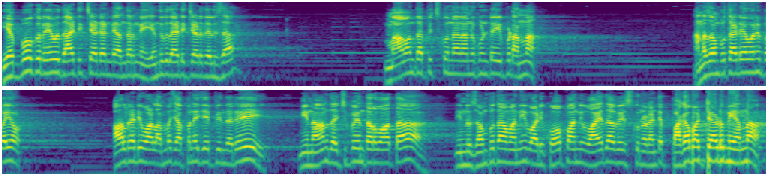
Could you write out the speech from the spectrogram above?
ఎబ్బోకు రేవు దాటిచ్చాడండి అందరినీ. ఎందుకు దాటిచ్చాడో తెలుసా? మామని తప్పించుకున్నాను అనుకుంటే ఇప్పుడు అన్న. అన్న చంపుతాడేమో అని భయం. ఆల్రెడీ వాళ్ళ అమ్మ చెప్పనే చెప్పింది అరే మీ నాన్న చచ్చిపోయిన తర్వాత నిన్ను చంపుతామని వాడి కోపాన్ని వాయిదా వేసుకున్నాడు. అంటే పగబట్టాడు మీ అన్న.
